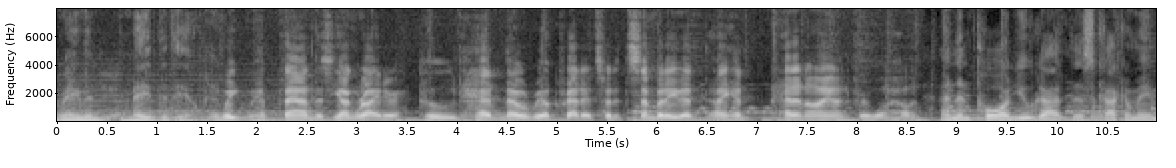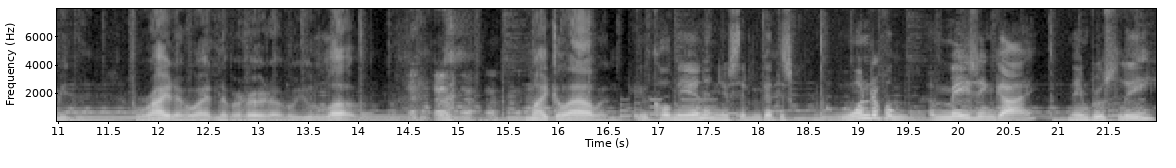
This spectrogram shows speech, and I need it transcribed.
Raymond made the deal. And we have found this young writer who had no real credits, but it's somebody that I had had an eye on for a while. And then, Paul, you got this cockamamie writer who I had never heard of, who you love, Michael Allin. You called me in and you said, we've got this wonderful, amazing guy named Bruce Lee.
